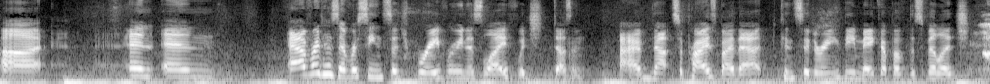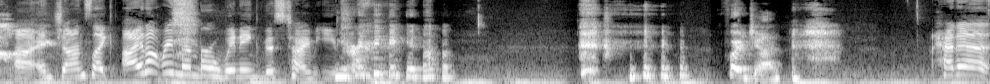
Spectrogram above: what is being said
Yeah. Uh, and and Avrid has never seen such bravery in his life, which doesn't. I'm not surprised by that, considering the makeup of this village. Uh, and John's like, I don't remember winning this time either. Poor John. Hedda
